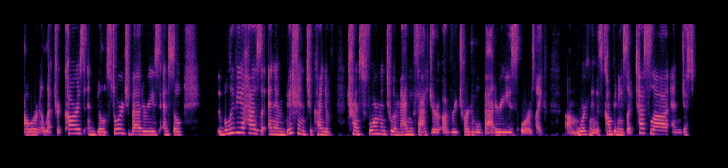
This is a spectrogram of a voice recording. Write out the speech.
power electric cars and build storage batteries, and so Bolivia has an ambition to kind of transform into a manufacturer of rechargeable batteries or like um, working with companies like Tesla and just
